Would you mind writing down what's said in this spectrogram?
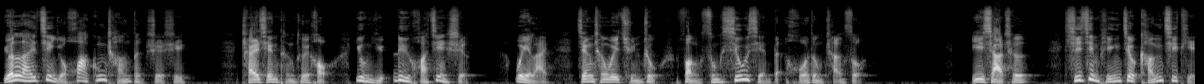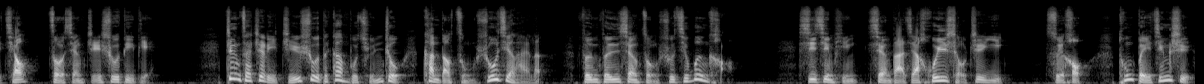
原来建有化工厂等设施，拆迁腾退后用于绿化建设。未来将成为群众放松休闲的活动场所。一下车，习近平就扛起铁锹走向植树地点。正在这里植树的干部群众看到总书记来了，纷纷向总书记问好。习近平向大家挥手致意，随后同北京市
